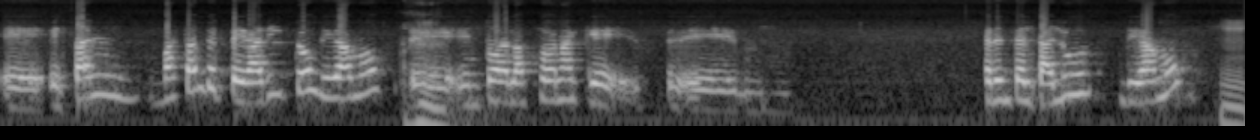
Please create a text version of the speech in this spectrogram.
Eh, están bastante pegaditos, digamos, eh, en toda la zona que frente al talud, digamos, mm.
